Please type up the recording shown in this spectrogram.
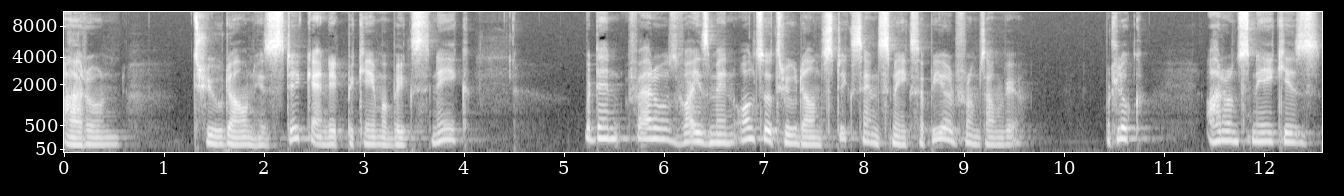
Aaron threw down his stick and it became a big snake. But then Pharaoh's wise men also threw down sticks and snakes appeared from somewhere. But look, Aaron's snake is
